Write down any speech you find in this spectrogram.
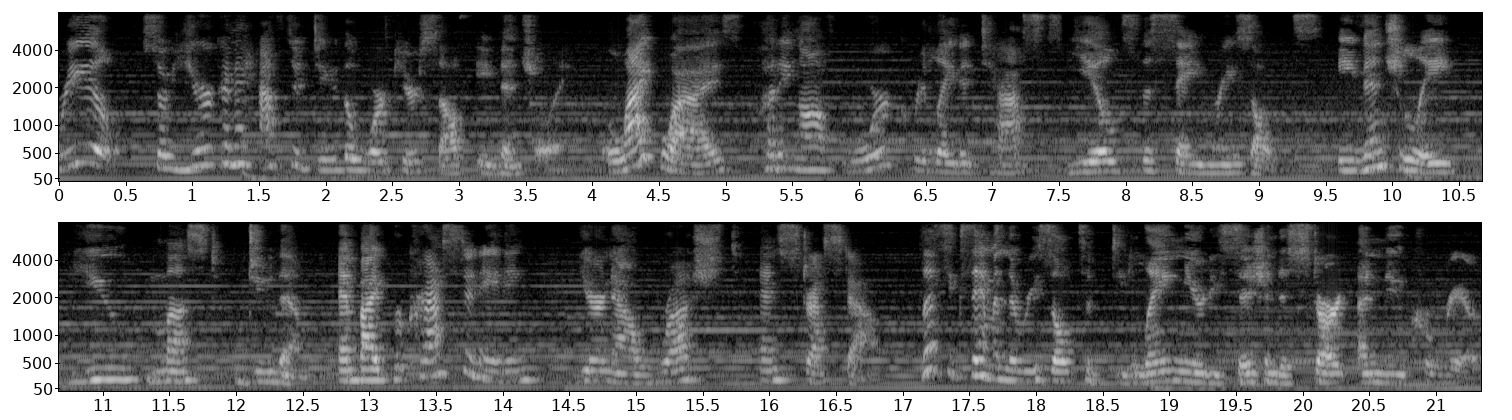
real, so you're gonna have to do the work yourself eventually. Likewise, putting off work-related tasks yields the same results. Eventually, you must do them. And by procrastinating, you're now rushed and stressed out. Let's examine the results of delaying your decision to start a new career.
